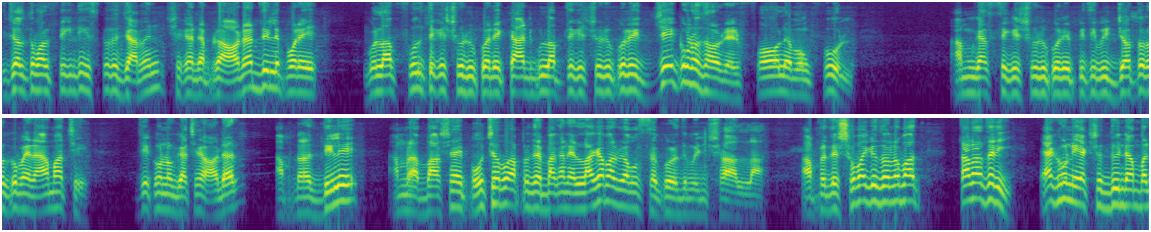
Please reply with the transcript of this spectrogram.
হিজল তোমার পিকনিক স্পটে যাবেন, সেখানে আপনারা অর্ডার দিলে পরে গোলাপ ফুল থেকে শুরু করে, কাঠ গোলাপ থেকে শুরু করে যে কোনো ধরনের ফল এবং ফুল, আম গাছ থেকে শুরু করে পৃথিবীর যত রকমের আম আছে যে কোনো গাছের অর্ডার আপনারা দিলে আমরা বাসায় পৌঁছাবো, আপনাদের বাগানে লাগাবার ব্যবস্থা করে দেবো ইনশাআল্লাহ। আপনাদের সবাইকে ধন্যবাদ। তাড়াতাড়ি এখনই একশো দুই নাম্বার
